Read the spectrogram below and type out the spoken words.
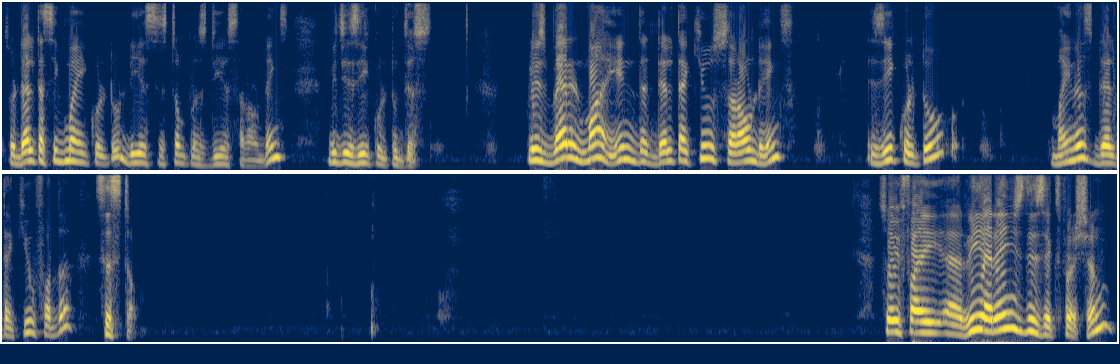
So, delta sigma equal to ds system plus ds surroundings which is equal to this. Please bear in mind that delta q surroundings is equal to minus delta q for the system. So, if I uh, rearrange this expression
